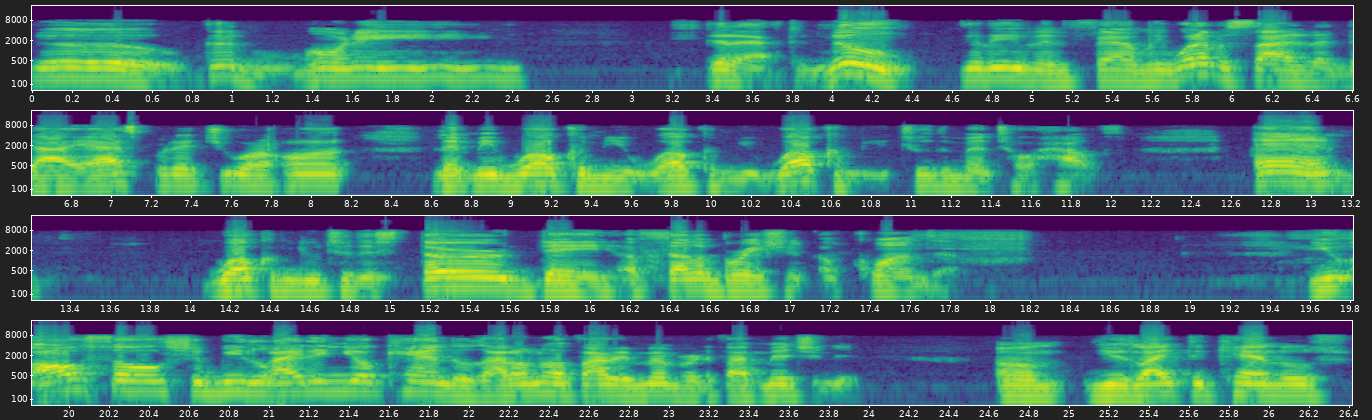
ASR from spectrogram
No, good morning, good afternoon, good evening, family. Whatever side of the diaspora that you are on, let me welcome you, welcome you, welcome you to the mental house. And welcome you to this third day of celebration of Kwanzaa. You also should be lighting your candles. I don't know if I remembered, if I mentioned it. Um, you light the candles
